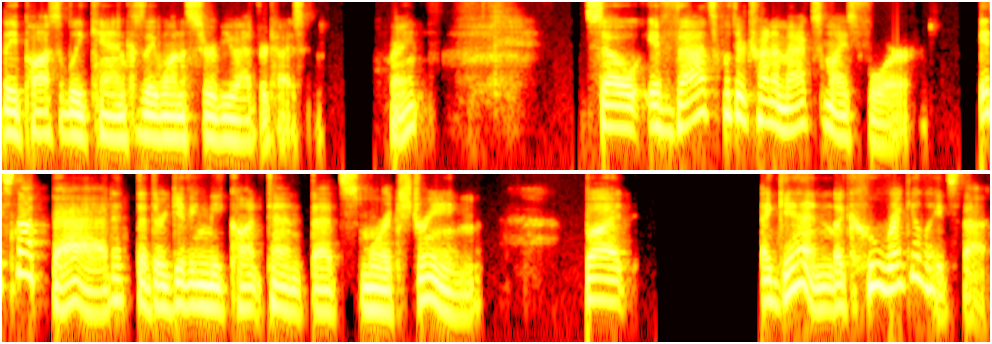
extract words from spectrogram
they possibly can because they want to serve you advertising, right? So if that's what they're trying to maximize for, it's not bad that they're giving me content that's more extreme. But again, like who regulates that?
